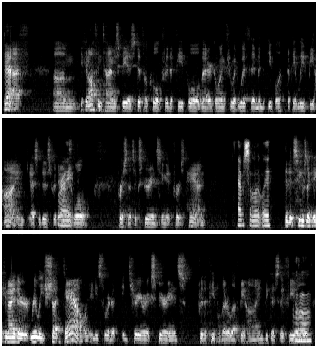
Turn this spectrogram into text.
death, um, it can oftentimes be as difficult for the people that are going through it with them and the people that they leave behind as it is for the right. actual person that's experiencing it firsthand. Absolutely. And it seems like it can either really shut down any sort of interior experience for the people that are left behind because they feel mm-hmm.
